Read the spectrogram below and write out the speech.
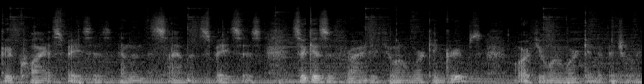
good quiet spaces, and then the silent spaces. So it gives a variety if you want to work in groups or if you want to work individually.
